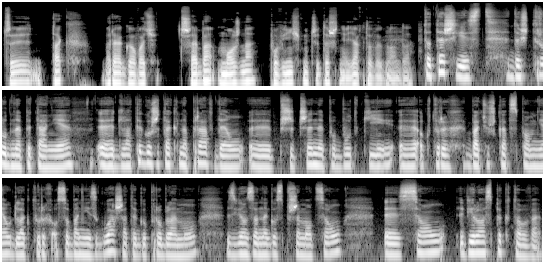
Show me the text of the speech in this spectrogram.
czy tak reagować trzeba, można, powinniśmy, czy też nie? Jak to wygląda? To też jest dość trudne pytanie, e, dlatego że tak naprawdę e, przyczyny, pobudki, e, o których Baciuszka wspomniał, dla których osoba nie zgłasza tego problemu związanego z przemocą, są wieloaspektowe,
